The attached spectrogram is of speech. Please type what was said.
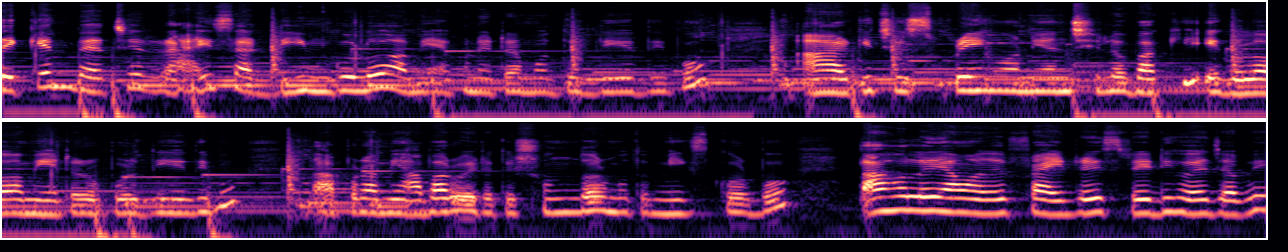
সেকেন্ড ব্যাচের রাইস আর ডিমগুলো আমি এখন এটার মধ্যে দিয়ে দিব। আর কিছু স্প্রিং অনিয়ন ছিল বাকি, এগুলো আমি এটার উপর দিয়ে দিব। তারপর আমি আবারও এটাকে সুন্দর মতো মিক্স করব। তাহলেই আমাদের ফ্রাইড রাইস রেডি হয়ে যাবে।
